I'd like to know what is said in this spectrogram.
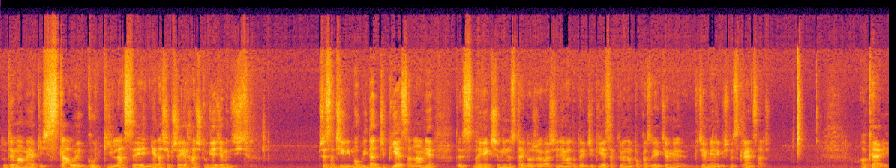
tutaj mamy jakieś skały, górki, lasy, nie da się przejechać, tu wjedziemy gdzieś przesadzili, mogli dać GPS-a. Dla mnie to jest największy minus tego, że właśnie nie ma tutaj GPS-a, który nam pokazuje, gdzie, gdzie mielibyśmy skręcać. Okej,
